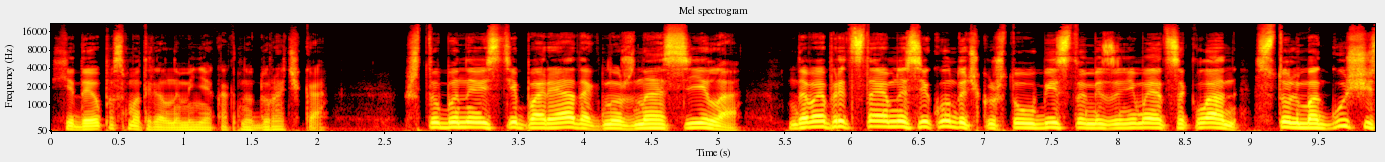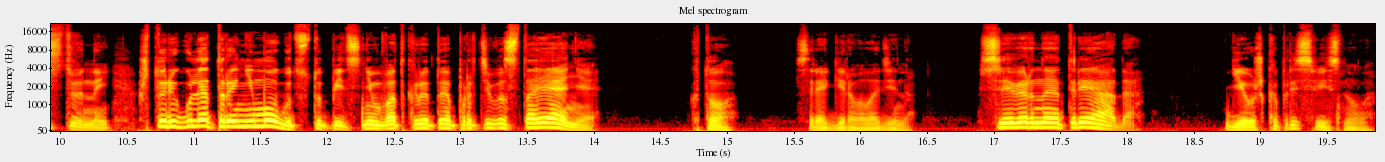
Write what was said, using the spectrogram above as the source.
Хидео посмотрел на меня, как на дурачка. Чтобы навести порядок, нужна сила. Давай представим на секундочку, что убийствами занимается клан столь могущественный, что регуляторы не могут вступить с ним в открытое противостояние. «Кто?» — среагировала Дина. «Северная триада». Девушка присвистнула.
